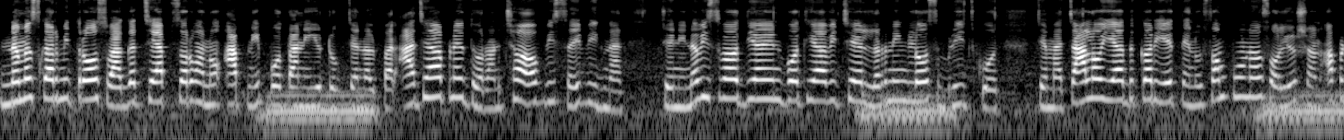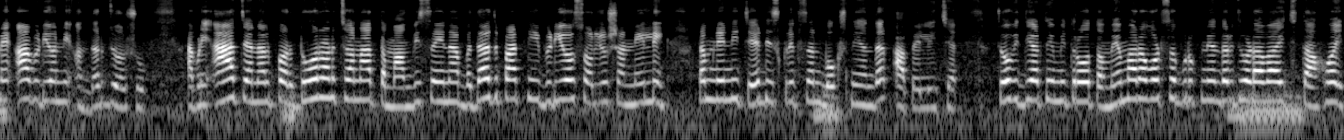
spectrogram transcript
નમસ્કાર મિત્રો, સ્વાગત છે આપ સર્વનો આપની પોતાની યુટ્યુબ ચેનલ પર. આજે આપણે ધોરણ છ, વિષય વિજ્ઞાન, જેની નવી સ્વાધ્યાયન પોથી આવી છે લર્નિંગ લોસ બ્રિજ કોર્સ જેમાં ચાલો યાદ કરીએ તેનું સંપૂર્ણ સોલ્યુશન આપણે આ વિડીયોની અંદર જોશું. આપણી આ ચેનલ પર ધોરણ છના તમામ વિષયના બધા જ પાઠની વીડિયો સોલ્યુશનની લિંક તમને નીચે ડિસ્ક્રિપ્શન બોક્સની અંદર આપેલી છે. જો વિદ્યાર્થી મિત્રો, તમે મારા વોટ્સઅપ ગ્રુપની અંદર જોડાવા ઈચ્છતા હોય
